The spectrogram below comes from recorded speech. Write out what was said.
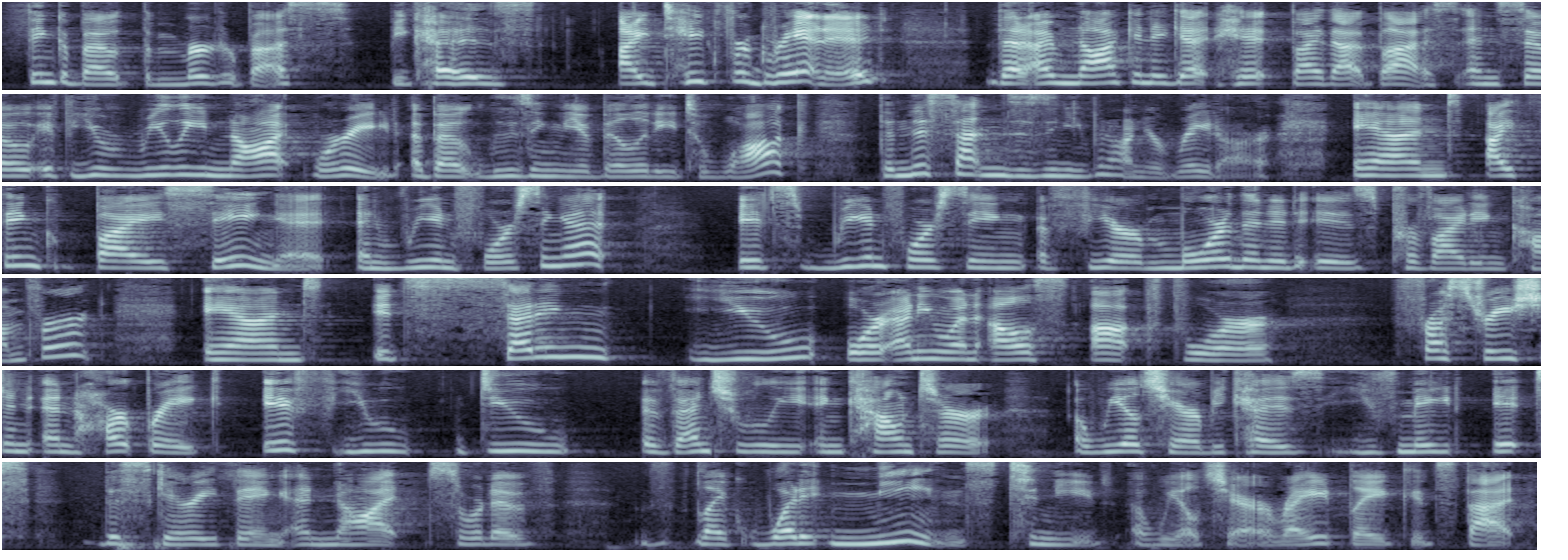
think about the murder bus because I take for granted that I'm not going to get hit by that bus. And so if you're really not worried about losing the ability to walk, then this sentence isn't even on your radar. And I think by saying it and reinforcing it, it's reinforcing a fear more than it is providing comfort. And it's setting you or anyone else up for frustration and heartbreak if you do eventually encounter a wheelchair because you've made it the scary thing and not sort of like what it means to need a wheelchair, right? Like it's that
